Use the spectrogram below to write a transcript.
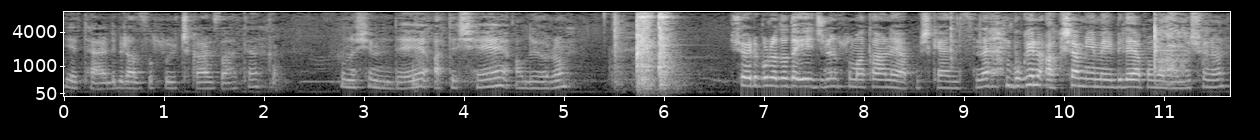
Yeterli. Biraz da suyu çıkar zaten. Bunu şimdi ateşe alıyorum. Şöyle burada da Ecrin su makarna yapmış kendisine. Bugün akşam yemeği bile yapamadım düşünün.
